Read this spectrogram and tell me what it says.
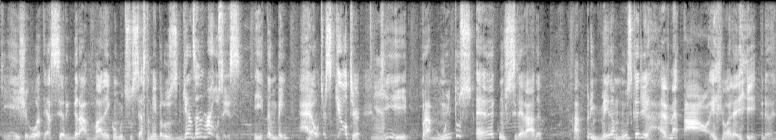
que chegou até a ser gravada aí com muito sucesso também pelos Guns N' Roses. E também Helter Skelter, É. que para muitos é considerada a primeira música de heavy metal. hein? Olha aí, grande.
